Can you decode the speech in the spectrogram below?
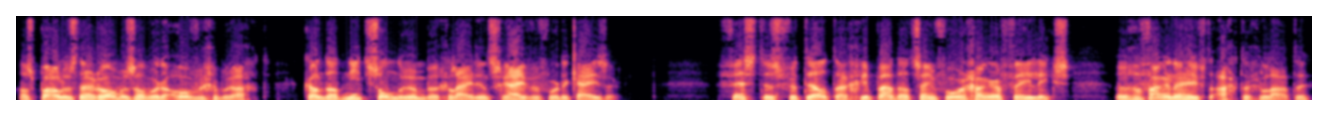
Als Paulus naar Rome zal worden overgebracht, kan dat niet zonder een begeleidend schrijven voor de keizer. Festus vertelt Agrippa dat zijn voorganger Felix een gevangene heeft achtergelaten,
